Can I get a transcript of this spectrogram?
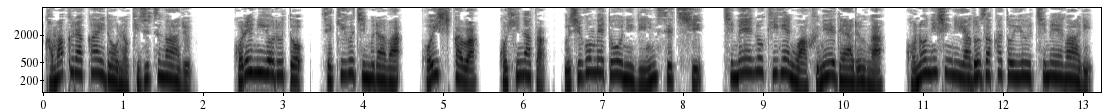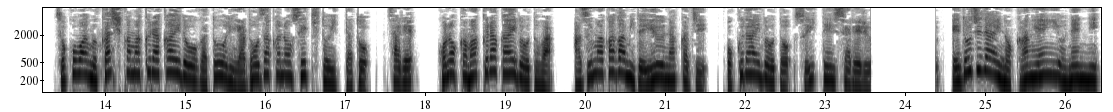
鎌倉街道の記述がある。これによると、関口村は、小石川、小日向、牛込等に隣接し、地名の起源は不明であるが、この西に宿坂という地名があり、そこは昔鎌倉街道が通り宿坂の関といったとされ、この鎌倉街道とは、東鏡でいう中地、奥大道と推定される。江戸時代の寛延4年に、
